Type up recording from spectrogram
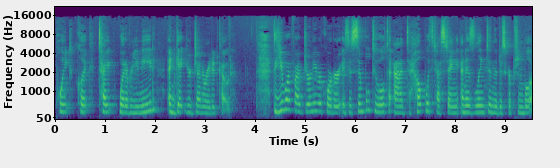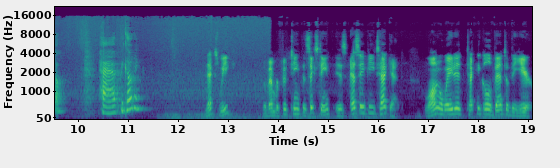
point, click, type whatever you need, and get your generated code. The UI5 Journey Recorder is a simple tool to add to help with testing and is linked in the description below. Happy coding! Next week, November 15th and 16th, is SAP TechEd, long-awaited technical event of the year.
